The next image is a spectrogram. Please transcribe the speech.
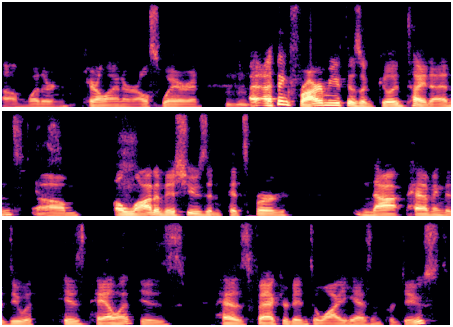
um, whether in Carolina or elsewhere. And mm-hmm. I, I, think Freiermuth is a good tight end. Yes. Um, a lot of issues in Pittsburgh not having to do with his talent is has factored into why he hasn't produced.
